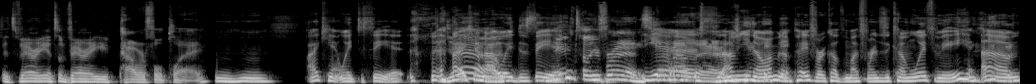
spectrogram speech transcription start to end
it's very it's a very powerful play. Mm-hmm. I can't wait to see it. Yeah. I cannot wait to see it. You tell your friends. Yes, I'm, you know I'm going to pay for a couple of my friends to come with me. Um,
